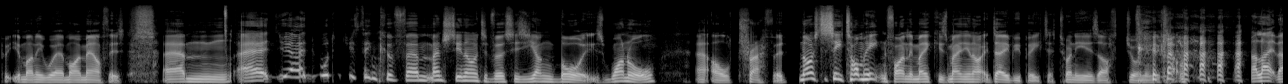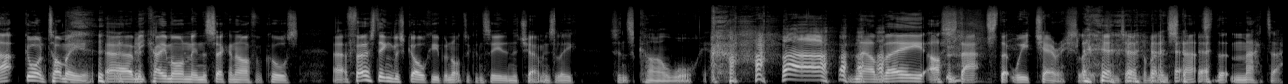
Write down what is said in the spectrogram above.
put your money where my mouth is. Um, uh, yeah, what did you think of um, Manchester United versus Young Boys? One all at Old Trafford. Nice to see Tom Heaton finally make his Man United debut. Peter, twenty years after joining the club. I like that. Go on, Tommy. Um, he came on in the second half, of course. Uh, first English goalkeeper not to concede in the Champions League since Kyle Walker. now, they are stats that we cherish, ladies and gentlemen, and stats that matter.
